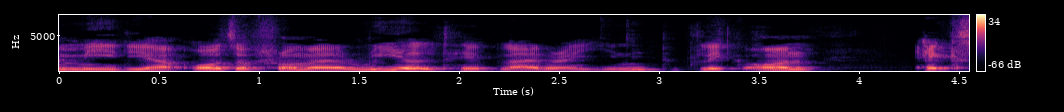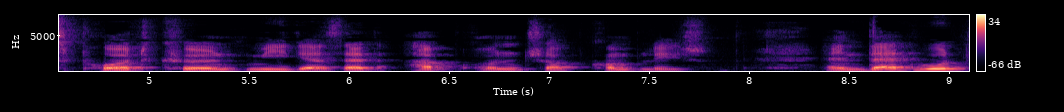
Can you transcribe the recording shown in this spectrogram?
the media also from a real tape library, you need to click on export current media set up on job completion. And that would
